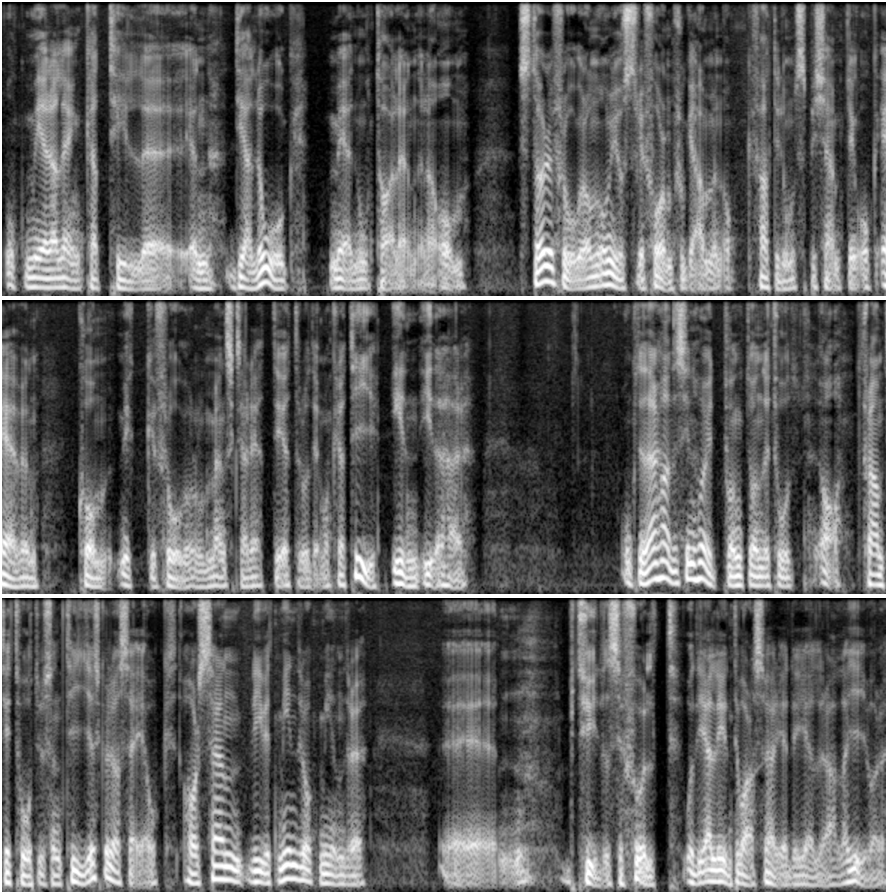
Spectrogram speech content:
och mera länkat till eh, en dialog med mottagarländerna om större frågor om, just reformprogrammen och fattigdomsbekämpning och även kom mycket frågor om mänskliga rättigheter och demokrati in i det här. Och det där hade sin höjdpunkt under to, ja, fram till 2010 skulle jag säga och har sen blivit mindre och mindre eh, betydelsefullt. Och det gäller inte bara Sverige, det gäller alla givare.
